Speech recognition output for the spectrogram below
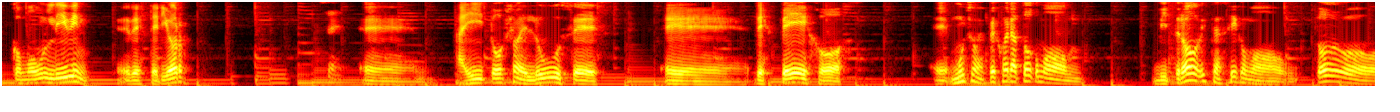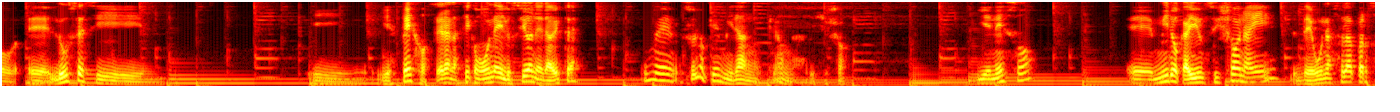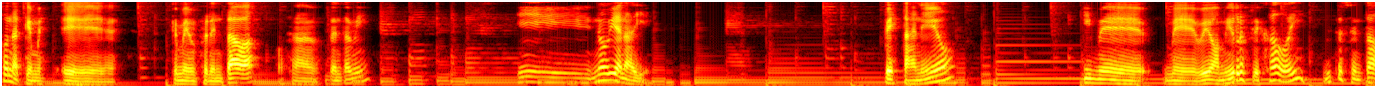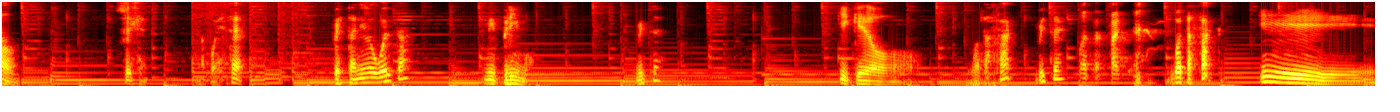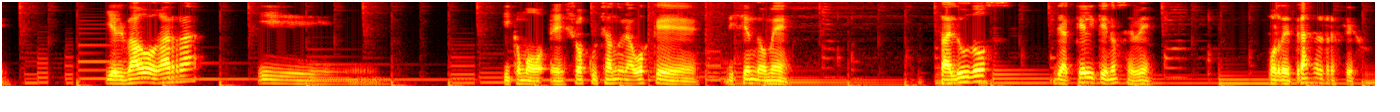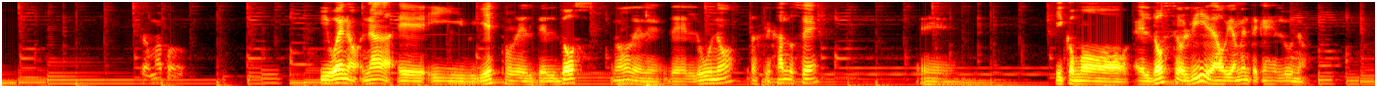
como un living eh, de exterior Eh, ahí todo lleno de luces, eh, de espejos. eh, muchos espejos, era todo como vitró, viste, así como todo luces y, espejos. Eran así como una ilusión, era, viste. Yo lo quedé mirando, ¿qué onda? Dije yo. Y en eso miro que hay un sillón ahí de una sola persona que me, que me enfrentaba, o sea, frente a mí y no había nadie. Pestaneo y me, me veo a mí reflejado ahí, ¿viste? Sentado. Yo dije, no puede ser. Pestaneo de vuelta, mi primo, ¿viste? Y quedó, what the fuck, ¿viste? what the fuck. What the fuck. Y, y el vago agarra y, y como eh, yo escuchando una voz que diciéndome, saludos de aquel que no se ve, por detrás del reflejo. Toma por. Y bueno, nada, eh, y, y esto del, del 2, ¿no? Del, del 1 reflejándose. eh, y como el 2 se olvida, obviamente, que es el 1.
